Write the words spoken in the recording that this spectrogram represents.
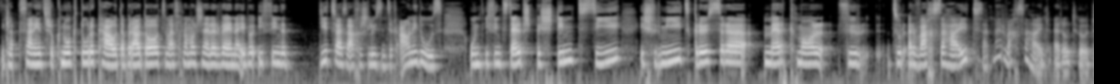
ich glaube, das habe ich jetzt schon genug durchgehauen, aber auch da, um einfach nochmal schnell erwähnen, eben, ich finde, die zwei Sachen schließen sich auch nicht aus. Und ich finde, selbstbestimmt sein ist für mich das größere Merkmal für, zur Erwachsenheit. Sagt man Erwachsenheit? Adulthood.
